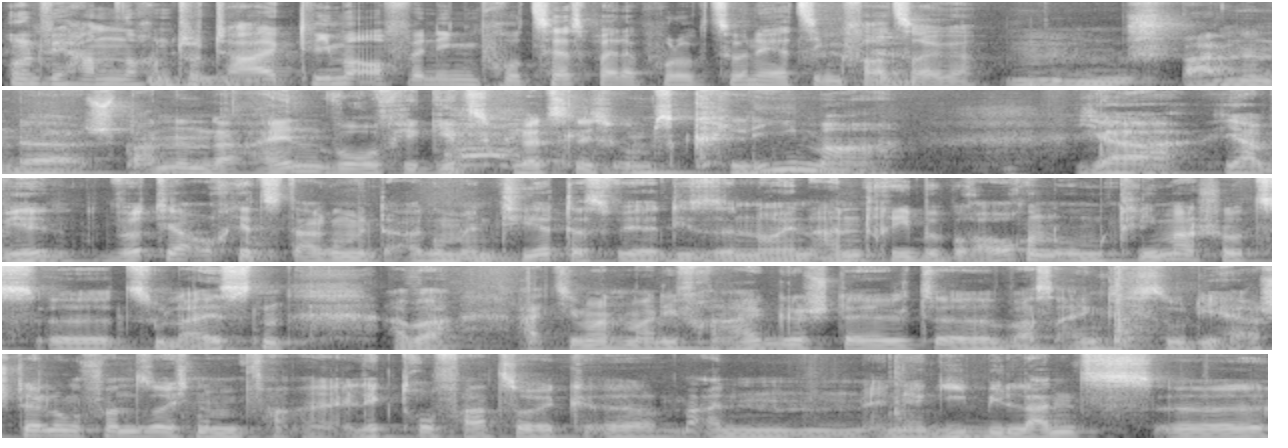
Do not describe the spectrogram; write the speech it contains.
Und wir haben noch einen total klimaaufwendigen Prozess bei der Produktion der jetzigen Fahrzeuge. Spannender, spannender Einwurf. Hier geht es plötzlich ums Klima. Ja, ja, wir, wird ja auch jetzt damit argumentiert, dass wir diese neuen Antriebe brauchen, um Klimaschutz äh, zu leisten. Aber hat jemand mal die Frage gestellt, äh, was eigentlich so die Herstellung von solch einem Fa Elektrofahrzeug äh, an Energiebilanz äh,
